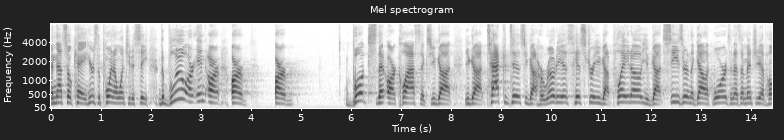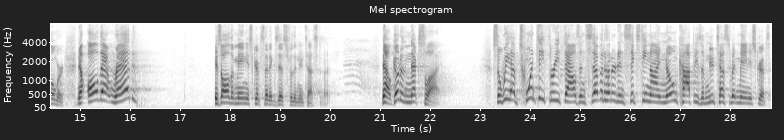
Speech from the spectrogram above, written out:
and that's okay. Here's the point I want you to see. The blue are in our, are, our books that are classics. You got, you got Tacitus, you got Herodotus, history, you got Plato, you've got Caesar and the Gallic Wars, and as I mentioned, you have Homer. Now, all that red is all the manuscripts that exist for the New Testament. Now, go to the next slide. So we have 23,769 known copies of New Testament manuscripts.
